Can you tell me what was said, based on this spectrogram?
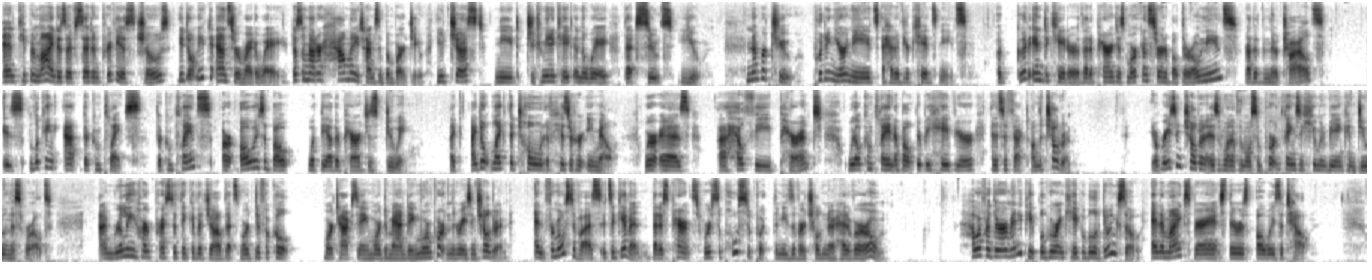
And keep in mind, as I've said in previous shows, you don't need to answer right away. It doesn't matter how many times they bombard you. You just need to communicate in the way that suits you. Number two, putting your needs ahead of your kids' needs. A good indicator that a parent is more concerned about their own needs rather than their child's is looking at their complaints. Their complaints are always about what the other parent is doing. Like, I don't like the tone of his or her email. Whereas a healthy parent will complain about their behavior and its effect on the children. You know, raising children is one of the most important things a human being can do in this world. I'm really hard pressed to think of a job that's more difficult, more taxing, more demanding, more important than raising children. And for most of us, it's a given that as parents, we're supposed to put the needs of our children ahead of our own. However, there are many people who are incapable of doing so, and in my experience, there is always a tell.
